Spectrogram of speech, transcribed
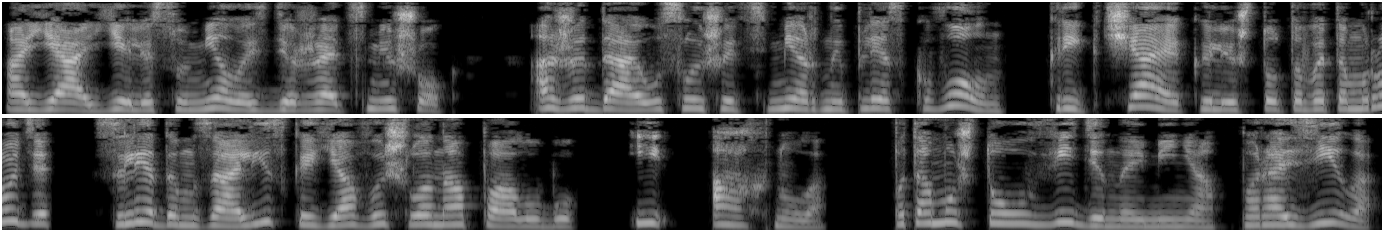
а я еле сумела сдержать смешок. Ожидая услышать мерный плеск волн, крик чаек или что-то в этом роде, следом за Алиской я вышла на палубу и ахнула, потому что увиденное меня поразило.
